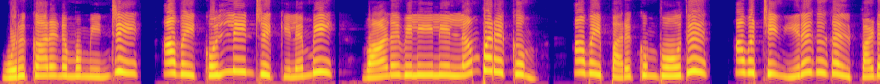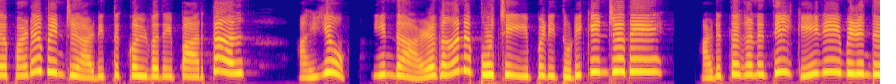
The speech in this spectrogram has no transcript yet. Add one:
ஒரு காரணமும் இன்றி அவை கொல்லென்று கிளம்பி வானவெளியிலெல்லாம் பறக்கும். அவை பறக்கும் போது அவற்றின் இறகுகள் படபடவென்று அடித்துக் கொள்வதை பார்த்தால் ஐயோ இந்த அழகான பூச்சி இப்படி துடிக்கின்றதே! அடுத்த கணத்தில் கீழே விழுந்து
